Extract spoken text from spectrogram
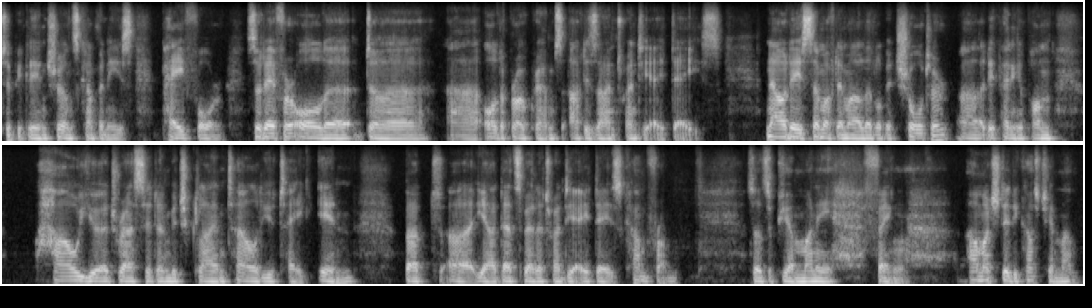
typically insurance companies pay for. So therefore, all the the uh, all the programs are designed 28 days. Nowadays, some of them are a little bit shorter, uh, depending upon how you address it and which clientele you take in. But uh, yeah, that's where the 28 days come from. So it's a pure money thing. How much did it cost you, Mum?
